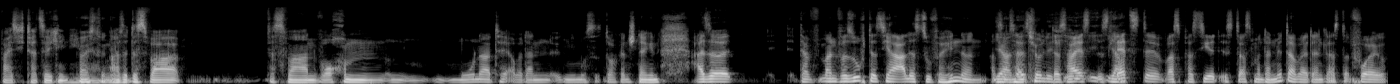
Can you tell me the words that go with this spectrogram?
weiß ich tatsächlich nicht Weißt mehr. du nicht? Also das war, das waren Wochen und Monate, aber dann irgendwie muss es doch ganz schnell gehen. Also da, man versucht das ja alles zu verhindern. Also Ja, das heißt, natürlich. Das heißt, das Ja. Letzte, was passiert, ist, dass man dann Mitarbeiter entlässt hat. Vorher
